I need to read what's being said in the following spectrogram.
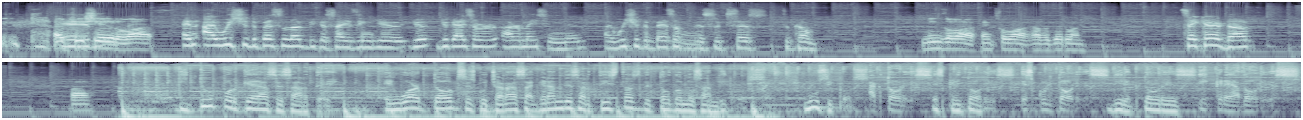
appreciate and, it a lot and I wish you the best luck because I think you you you guys are, are amazing, man. I wish you the best of the success to come. Means a lot. Thanks a lot. Have a good one. Take care, Doug. Bye. ¿Y tú por qué haces arte? En Warp Talks escucharás a grandes artistas de todos los ámbitos. Músicos, actores, escritores, escultores, directores y creadores.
